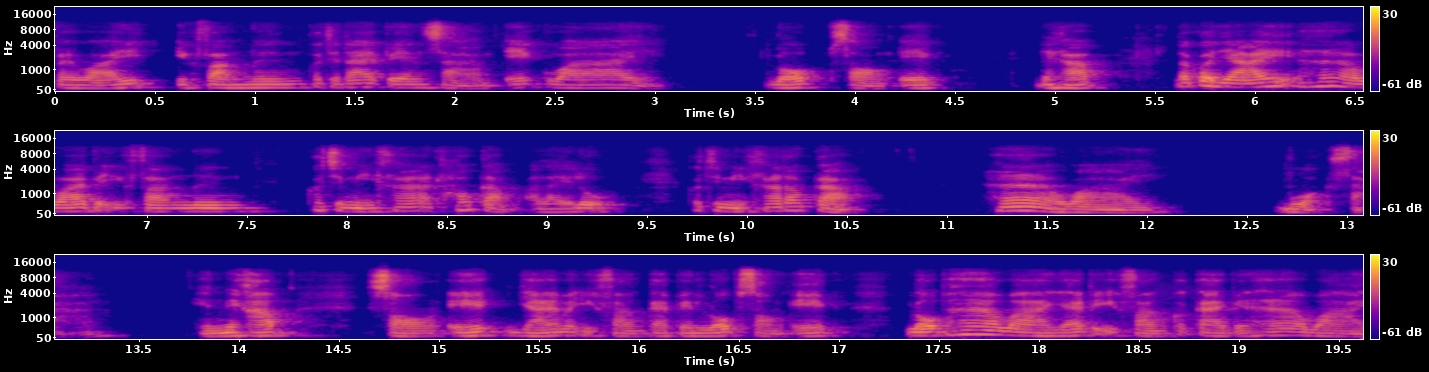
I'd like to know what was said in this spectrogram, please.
ไปไว้อีกฝั่งหนึ่งก็จะได้เป็น 3xy ลบ 2x นะครับ แล้วก็ย้าย 5y ไปอีกฝั่งหนึ่งก็จะมีค่าเท่ากับอะไรลูก ก็จะมีค่าเท่ากับ 5y บวก 3 เห็นไหมครับ 2x ย้ายมาอีกฝั่งกลายเป็นลบ 2x ลบ 5y ย้ายไปอีกฝั่งก็กลายเป็น 5y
